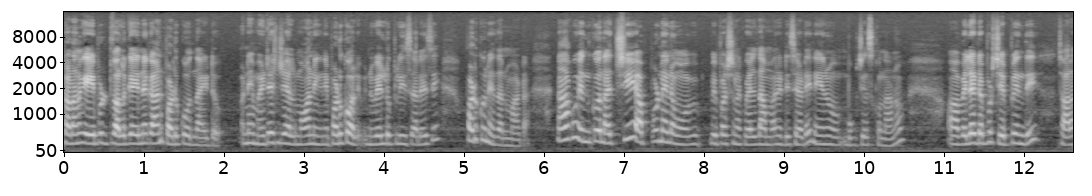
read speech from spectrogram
సడన్గా ఎప్పుడు ట్వెల్వ్ అయినా కానీ పడుకోదు నైట్ నేను మెడిటేషన్ చేయాలి మార్నింగ్ నేను పడుకోవాలి నువ్వు వెళ్ళు ప్లీజ్ అనేసి పడుకునేదనమాట నాకు ఎందుకో నచ్చి అప్పుడు నేను విపర్శనకు వెళ్దామని డిసైడ్ అయ్యి నేను బుక్ చేసుకున్నాను. వెళ్ళేటప్పుడు చెప్పింది చాలా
